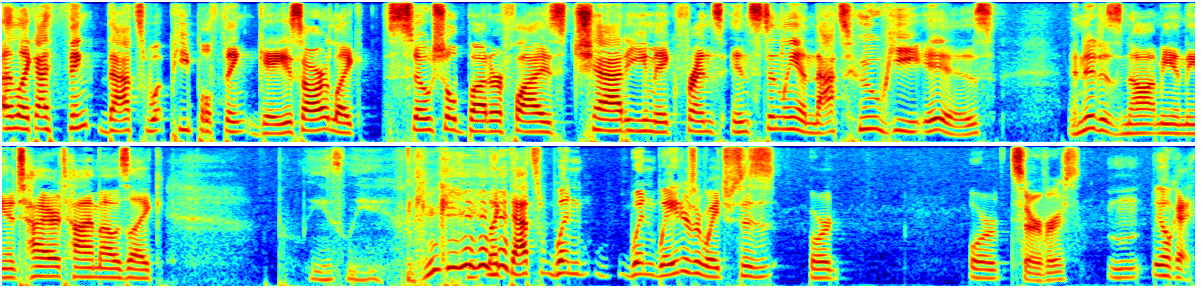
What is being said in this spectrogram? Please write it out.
like, I think that's what people think gays are like social butterflies, chatty, make friends instantly, and that's who he is. And it is not me. And the entire time I was like, please leave. like that's when when waiters or waitresses or or Servers. mm, okay,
